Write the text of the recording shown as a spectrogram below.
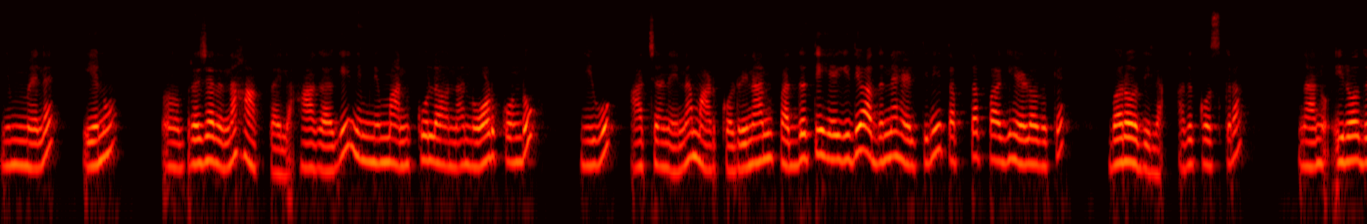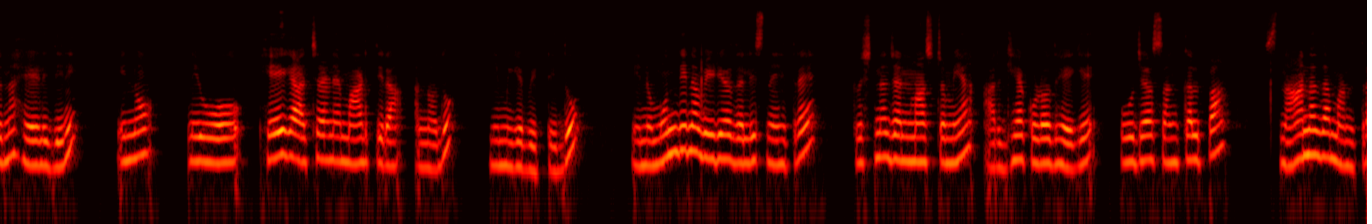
ನಿಮ್ಮ ಮೇಲೆ ಏನು ಪ್ರೆಷರನ್ನು ಹಾಕ್ತಾಯಿಲ್ಲ ಹಾಗಾಗಿ ನಿಮ್ಮ ನಿಮ್ಮ ಅನುಕೂಲವನ್ನು ನೋಡಿಕೊಂಡು ನೀವು ಆಚರಣೆಯನ್ನು ಮಾಡಿಕೊಳ್ಳ್ರಿ ನಾನು ಪದ್ಧತಿ ಹೇಗಿದೆಯೋ ಅದನ್ನೇ ಹೇಳ್ತೀನಿ. ತಪ್ಪು ತಪ್ಪಾಗಿ ಹೇಳೋದಕ್ಕೆ ಬರೋದಿಲ್ಲ. ಅದಕ್ಕೋಸ್ಕರ ನಾನು ಇರೋದನ್ನು ಹೇಳಿದ್ದೀನಿ. ಇನ್ನು ನೀವು ಹೇಗೆ ಆಚರಣೆ ಮಾಡ್ತೀರಾ ಅನ್ನೋದು ನಿಮಗೆ ಬಿಟ್ಟಿದ್ದು. ಇನ್ನು ಮುಂದಿನ ವಿಡಿಯೋದಲ್ಲಿ ಸ್ನೇಹಿತರೆ, ಕೃಷ್ಣ ಜನ್ಮಾಷ್ಟಮಿಯ ಅರ್ಘ್ಯ ಕೊಡೋದು ಹೇಗೆ? ಪೂಜಾ ಸಂಕಲ್ಪ, ಸ್ನಾನದ ಮಂತ್ರ,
